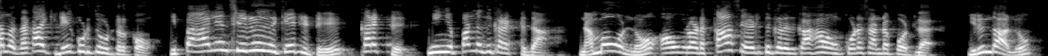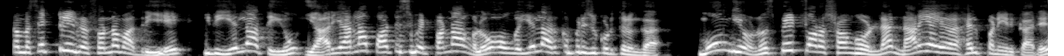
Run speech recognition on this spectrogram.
நம்ம ஜகாக்கிட்டே கொடுத்து விட்டுருக்கோம். இப்ப ஆலியன்ஸ் லீடர் இதை கேட்டுட்டு கரெக்ட் நீங்க பண்ணது கரெக்ட் தான். நம்ம ஒன்னும் அவங்களோட காசை எடுத்துக்கிறதுக்காக அவங்க கூட சண்டை போடல. இருந்தாலும் நம்ம செக்ரட்டரி சொன்ன மாதிரியே இது எல்லாத்தையும் யார் யாரெல்லாம் பார்ட்டிசிபேட் பண்ணாங்களோ அவங்க எல்லாருக்கும் பிரிச்சு கொடுத்துருங்க. மோங்கியோனும் ஸ்பீட் ஃபார் ஸ்ட்ராங் ஹோல்ட்ல நிறைய ஹெல்ப் பண்ணியிருக்காரு.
